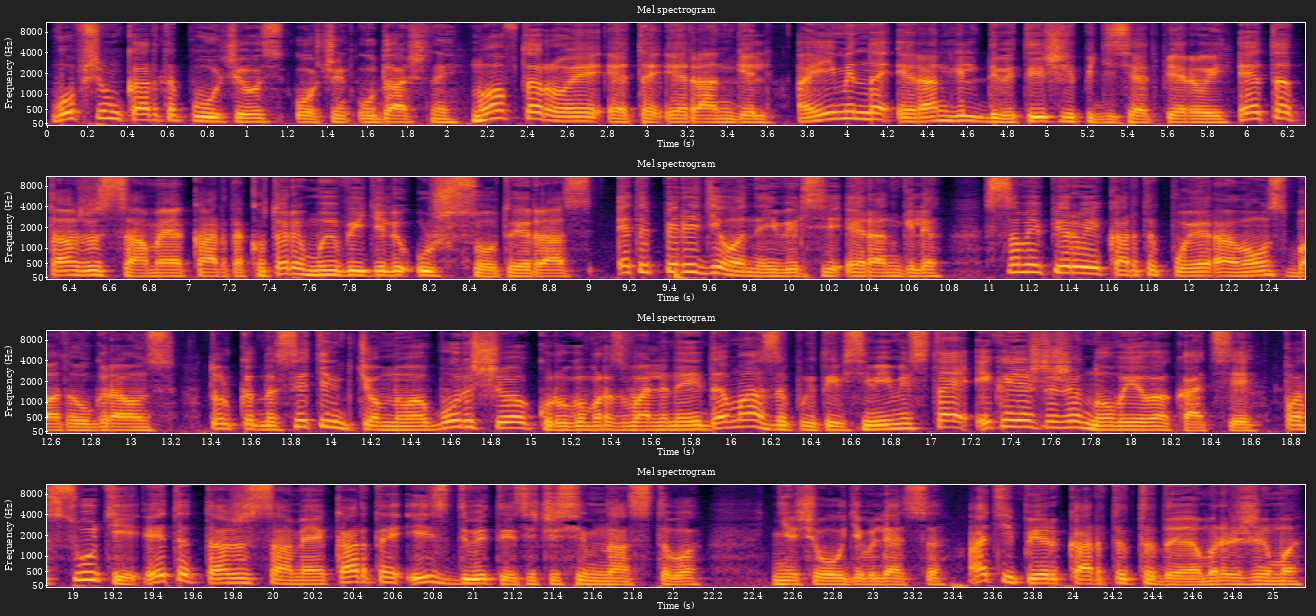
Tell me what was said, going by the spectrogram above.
В общем, карта получилась очень удачной. Ну а второе – это Эрангель, а именно Эрангель 2051. Это та же самая карта, которую мы видели уж сотый раз. Это переделанная версия Эрангеля. Самые первые карты по Air Announce Battleground Grounds. Только на сеттинг темного будущего, кругом разваленные дома, забытые всеми места и, конечно же, новые локации. По сути, это та же самая карта из 2017 -го. Нечего удивляться. А теперь карта TDM режима.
